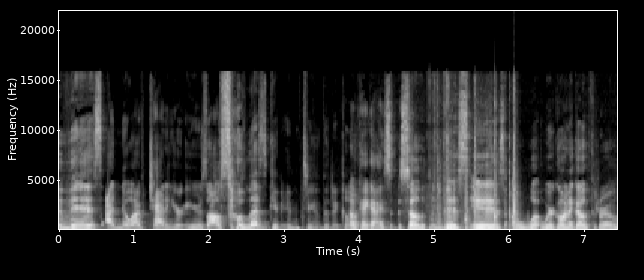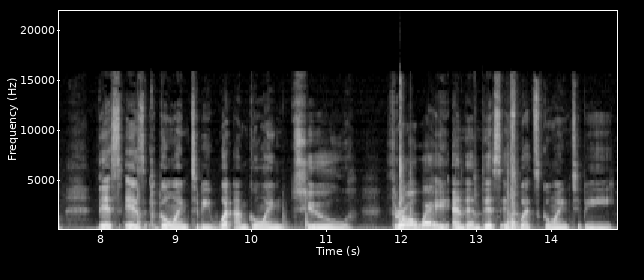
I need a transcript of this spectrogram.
this. I know I've chatted your ears off, so let's get into the declutter. Okay, guys. So this is what we're going to go through. This is going to be what I'm going to throw away. And then this is what's going to be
